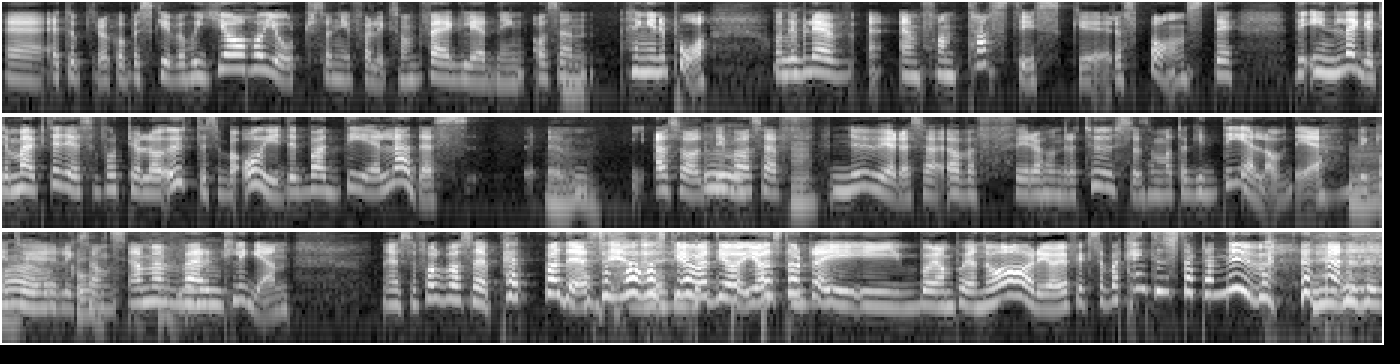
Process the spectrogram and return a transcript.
eh, ett uppdrag och beskriver hur jag har gjort, så ni får liksom vägledning, och sen Mm. hänger ni på. Och det Mm. blev en fantastisk eh, respons. Det, det inlägget, jag märkte det så fort jag la ut det, så bara oj, det bara delades. eh, Mm. Alltså, det Mm. var så här, Mm. nu är det så här över 400 000 som har tagit del av det, vilket är liksom, Coolt. ja men Mm. verkligen. Eh, Så folk var så här peppade, så jag skrev att jag, jag startade i, i början på januari och jag fick så bara, kan inte du starta nu?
